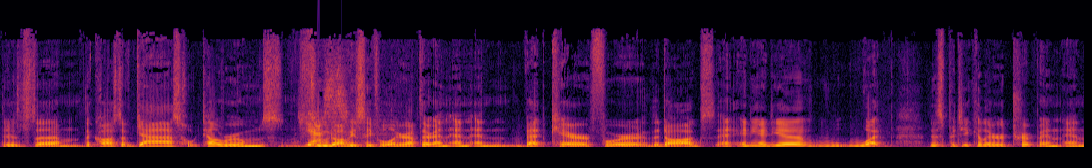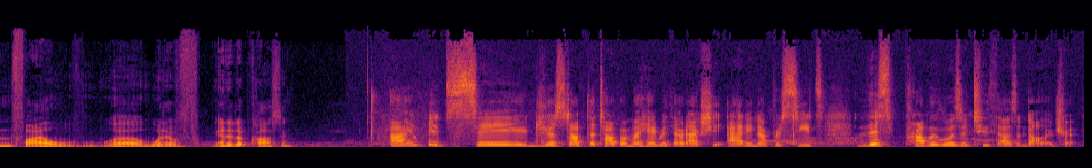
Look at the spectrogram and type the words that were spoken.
there's um, the cost of gas, hotel rooms, yes. food, obviously for while you're up there, and, and, and vet care for the dogs. Any idea what this particular trip and and file uh, would have ended up costing? I would say, just off the top of my head, without actually adding up receipts, this probably was a two thousand dollar trip.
